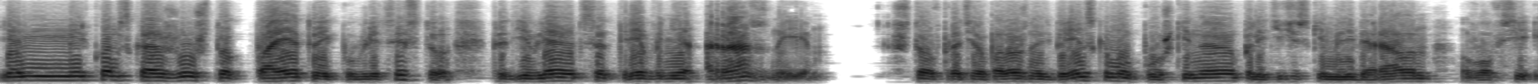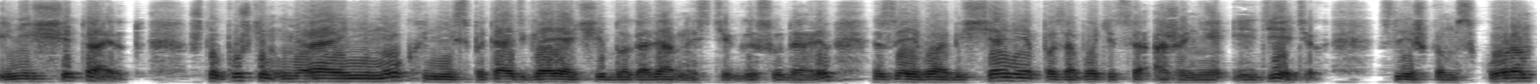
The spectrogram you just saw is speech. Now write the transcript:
я мельком скажу, что к поэту и к публицисту предъявляются требования разные что в противоположность Беренскому Пушкина политическим либералом вовсе и не считают, что Пушкин, умирая, не мог не испытать горячей благодарности государю за его обещание позаботиться о жене и детях, слишком скоро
